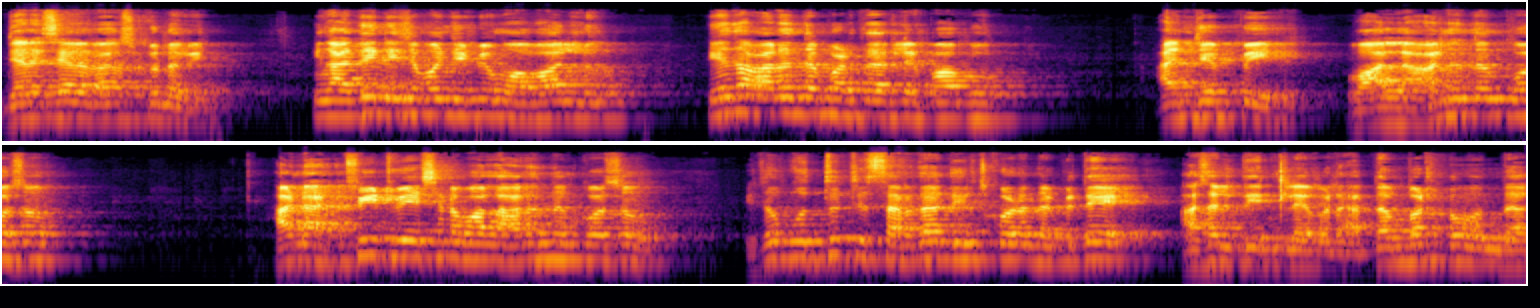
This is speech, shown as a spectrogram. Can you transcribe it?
జనసేన రాసుకున్నవి. ఇంకా అదే నిజమని చెప్పి మా వాళ్ళు ఏదో ఆనందపడతారులే బాబు అని చెప్పి వాళ్ళ ఆనందం కోసం అండ్ ఆ ట్వీట్ వేసిన వాళ్ళ ఆనందం కోసం ఏదో ముద్దు సరదా తీర్చుకోవడం తప్పితే అసలు దీంట్లో ఏమైనా అర్థం పడడం ఉందా?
